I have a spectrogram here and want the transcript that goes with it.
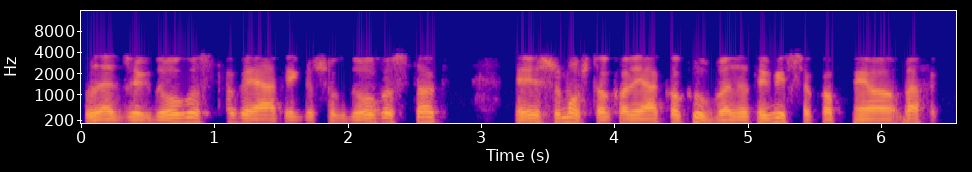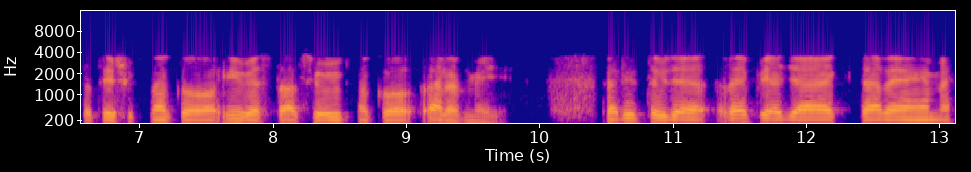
az edzők dolgoztak, a játékosok dolgoztak, és most akarják a klubvezetők visszakapni a befektetésüknek, a investációjuknak a eredményét. Tehát itt ugye repjegyek, terem,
